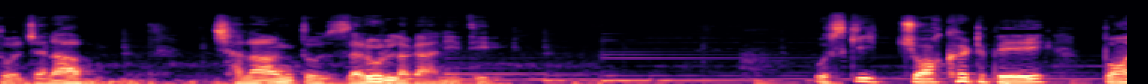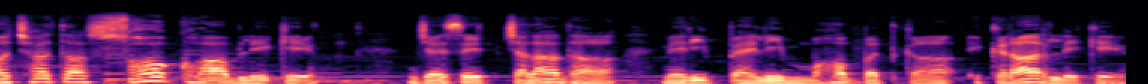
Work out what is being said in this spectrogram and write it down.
तो जनाब, छलांग तो ज़रूर लगानी थी। उसकी चौखट पे पहुँचा था सौ ख्वाब लेके। जैसे चला था मेरी पहली मोहब्बत का इकरार लेके।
